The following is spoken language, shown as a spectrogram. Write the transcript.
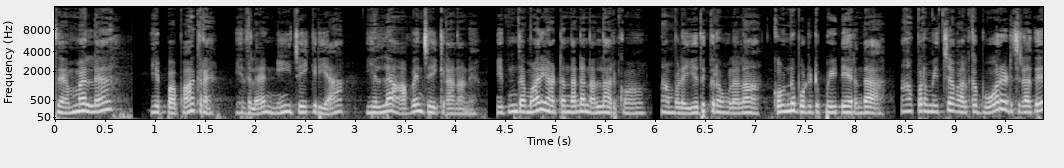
செம்மல்ல. இப்ப பாக்குறேன். இதுல நீ ஜெயிக்கிறியா? இல்ல அவன் ஜெயிக்கிறான் நானு. இந்த மாதிரி ஆட்டம் தானே நல்லா இருக்கும். நம்மள எதுக்குறவங்கள எல்லாம் கொண்டு போட்டுட்டு போயிட்டே இருந்தா அப்புறம் மிச்ச வாழ்க்கை போர் அடிச்சிடாது?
